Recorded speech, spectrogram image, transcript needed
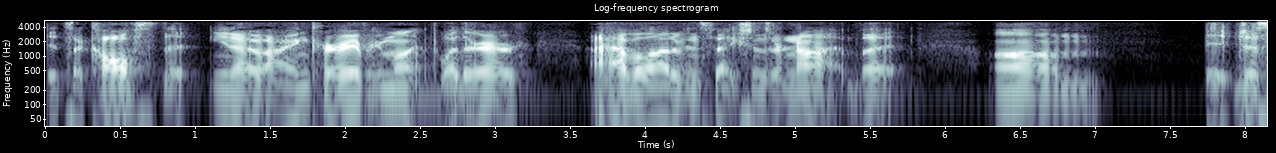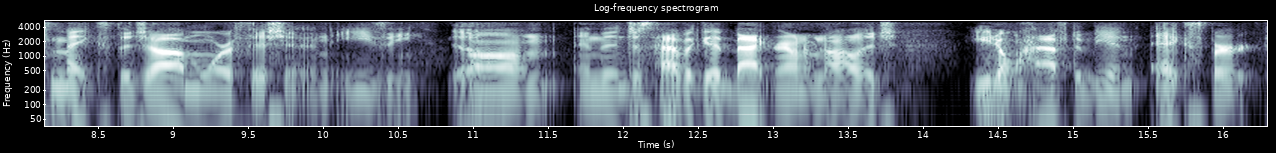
it's a cost that you know I incur every month, whether I have a lot of inspections or not. But um, it just makes the job more efficient and easy. Yeah. Um, and then just have a good background of knowledge. You don't have to be an expert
